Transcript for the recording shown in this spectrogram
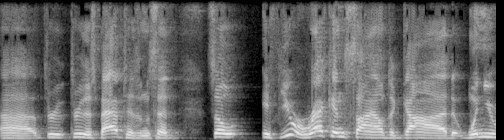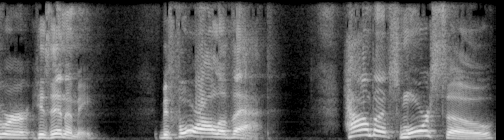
uh, through, through this baptism. Said, so if you were reconciled to God when you were his enemy, before all of that, how much more so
